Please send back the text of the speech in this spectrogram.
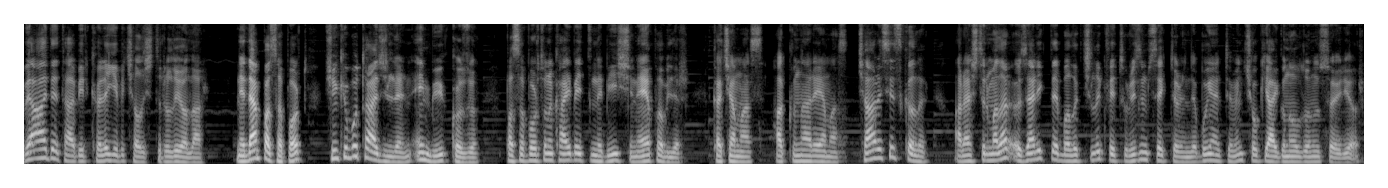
ve adeta bir köle gibi çalıştırılıyorlar. Neden pasaport? Çünkü bu tacirlerin en büyük kozu. Pasaportunu kaybettiğinde bir işi ne yapabilir? Kaçamaz, hakkını arayamaz, çaresiz kalır. Araştırmalar özellikle balıkçılık ve turizm sektöründe bu yöntemin çok yaygın olduğunu söylüyor.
